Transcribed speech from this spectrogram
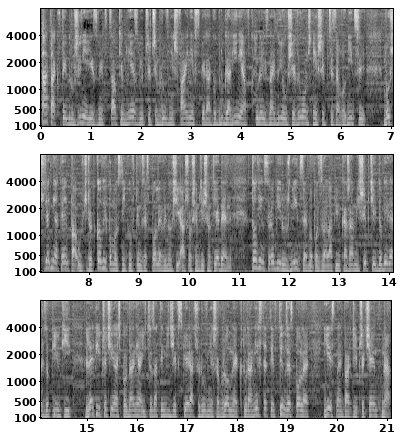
Atak w tej drużynie jest więc całkiem niezły, przy czym również fajnie wspiera go druga linia, w której znajdują się wyłącznie szybcy zawodnicy, bo średnia tempa u środkowych pomocników w tym zespole wynosi aż 81. To więc robi różnicę, bo pozwala piłkarzami szybciej dobiegać do piłki, lepiej przecinać podania i co za tym idzie wspierać również obronę, która niestety w tym zespole jest najbardziej przeciętna.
